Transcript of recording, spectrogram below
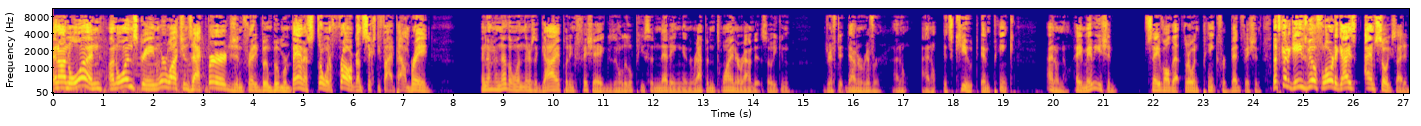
And on one, on one screen, we're watching Zack Birge and Freddie Boom Boom Roumbanis throwing a frog on 65 pound braid. And on another one, there's a guy putting fish eggs in a little piece of netting and wrapping twine around it so he can drift it down a river. I don't, I don't, it's cute and pink. I don't know. Hey, maybe you should save all that throwing pink for bed fishing. Let's go to Gainesville, Florida, guys. I am so excited.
